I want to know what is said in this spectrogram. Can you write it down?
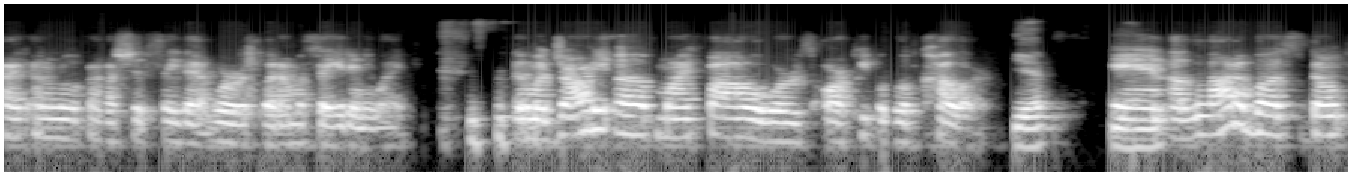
I, I, don't know if I should say that word, but I'm gonna say it anyway. the majority of my followers are people of color. Yep. And a lot of us don't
